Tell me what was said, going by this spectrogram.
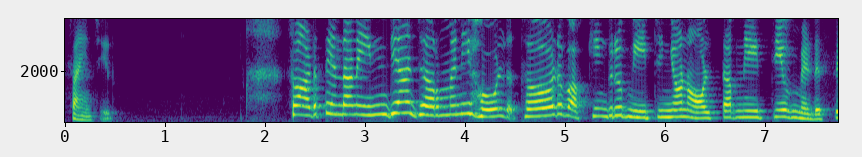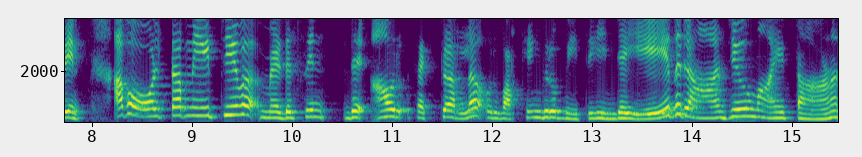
sign ചെയ്തു. സോ അടുത്ത എന്താണ്? India Germany hold third working group meeting on alternative medicine അപ്പോൾ ഓൾട്ടർനേറ്റീവ് മെഡിസിന്റെ ആ ഒരു സെക്ടറിൽ ഒരു വർക്കിംഗ് ഗ്രൂപ്പ് മീറ്റിംഗ് ഇന്ത്യ ഏത് രാജ്യവുമായിട്ടാണ്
